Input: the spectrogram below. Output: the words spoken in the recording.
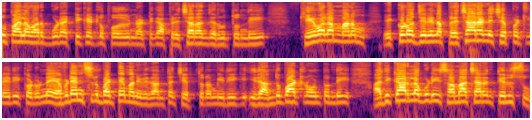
రూపాయల వరకు కూడా టికెట్లు పోయినట్టుగా ప్రచారం జరుగుతుంది. కేవలం మనం ఎక్కడో జరిగిన ప్రచారాన్ని చెప్పట్లేదు. ఇక్కడ ఉన్న ఎవిడెన్స్ను బట్టే మనం ఇదంతా చెప్తున్నాం. ఇది ఇది అందుబాటులో ఉంటుంది. అధికారులకు కూడా ఈ సమాచారం తెలుసు.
